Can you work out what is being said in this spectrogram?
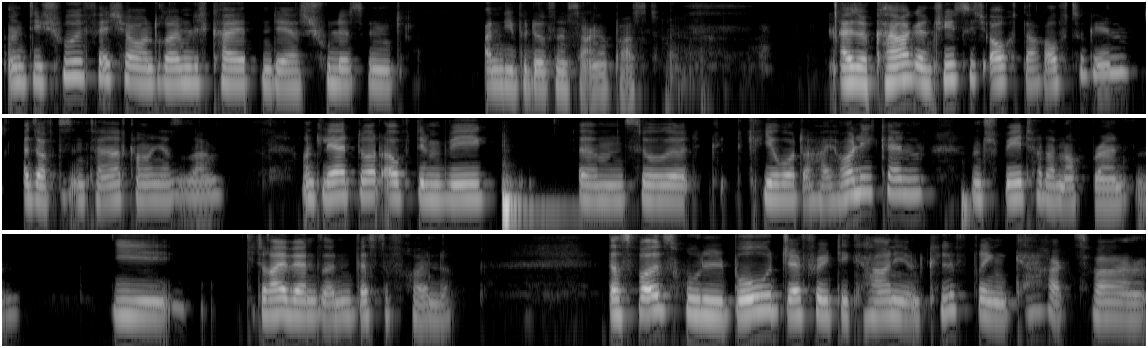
Und die Schulfächer und Räumlichkeiten der Schule sind an die Bedürfnisse angepasst. Also Karg entschied sich auch darauf zu gehen, also auf das Internat kann man ja so sagen, und lernt dort auf dem Weg ähm, zur Clearwater High Holly kennen und später dann auch Brandon. Die, die drei werden seine beste Freunde. Das Wolfsrudel Bo, Jeffrey, Tikani und Cliff bringen Karak zwar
